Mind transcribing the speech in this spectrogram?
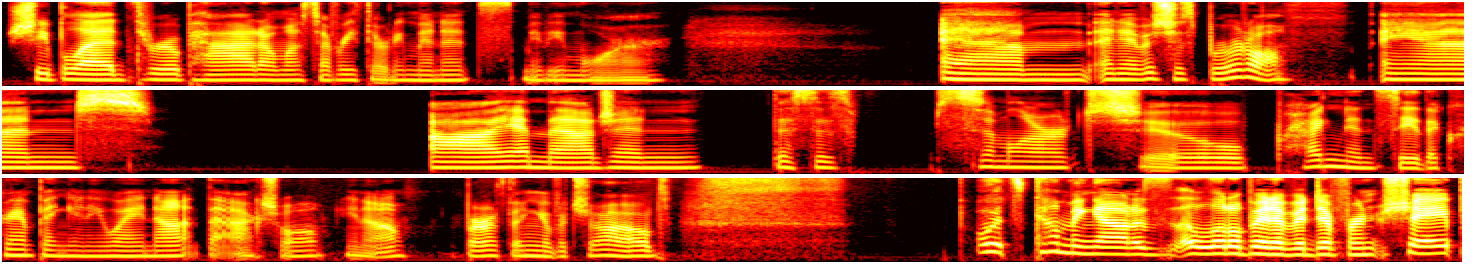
She bled through a pad almost every 30 minutes, maybe more. Um, and it was just brutal. And I imagine this is similar to pregnancy, the cramping anyway, not the actual, you know, birthing of a child. What's coming out is a little bit of a different shape.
